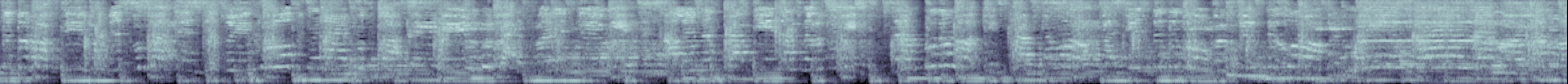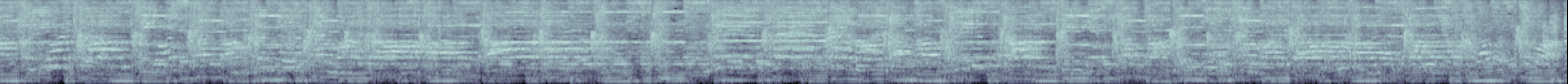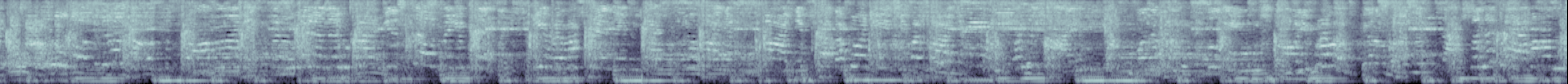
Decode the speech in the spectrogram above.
Thank you. I got one of the things, story broke, but it's actually grandma's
